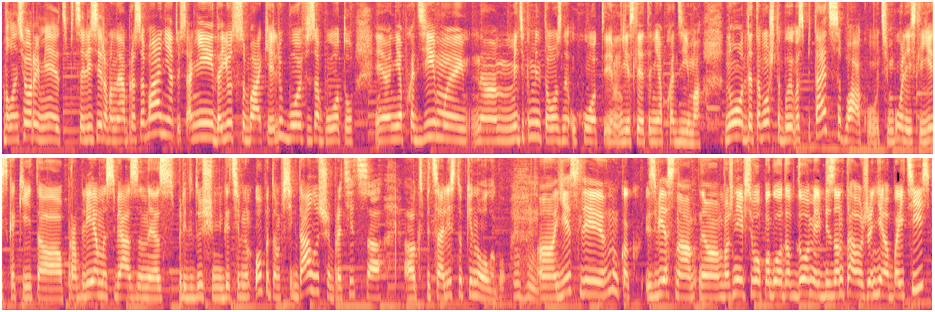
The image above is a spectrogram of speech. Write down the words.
Волонтеры имеют специализированное образование, то есть они дают собаке любовь, заботу, необходимый э, медикаментозный уход, если это необходимо. Но для того, чтобы воспитать собаку, тем более если есть какие-то проблемы, связанные с предыдущим негативным опытом, всегда лучше обратиться э, к специалисту-кинологу. А, Если, ну, как известно, э, важнее всего погода в доме, без зонта уже не обойтись,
